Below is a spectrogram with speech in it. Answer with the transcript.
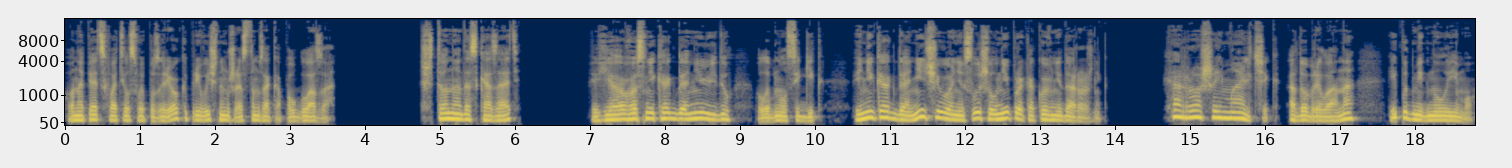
Он опять схватил свой пузырек и привычным жестом закапал глаза. «Что надо сказать?» «Я вас никогда не видел», — улыбнулся Гик. «И никогда ничего не слышал ни про какой внедорожник». «Хороший мальчик», — одобрила она и подмигнула ему.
